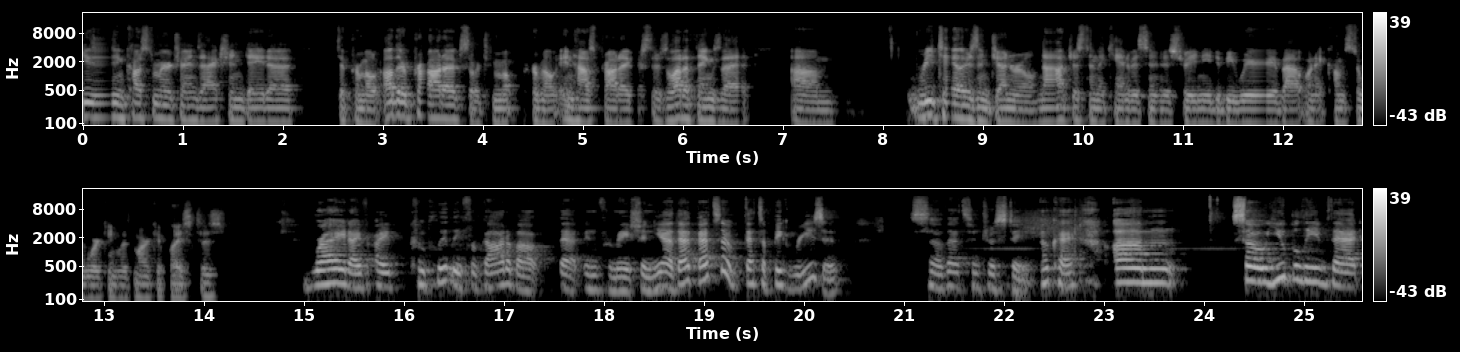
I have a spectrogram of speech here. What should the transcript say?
using customer transaction data to promote other products or to promote in-house products, there's a lot of things that um, retailers in general, not just in the cannabis industry, need to be wary about when it comes to working with marketplaces. Right, I I completely forgot about that information. Yeah, that that's a that's a big reason. So that's interesting. Okay. Um, so you believe that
